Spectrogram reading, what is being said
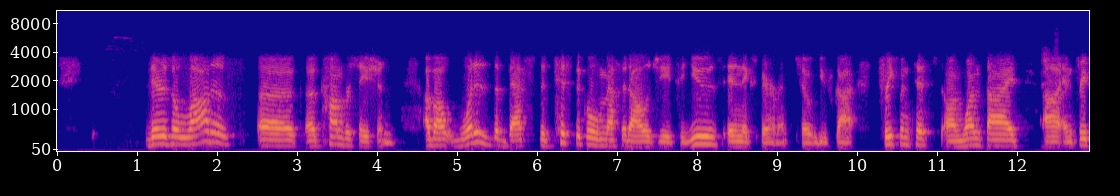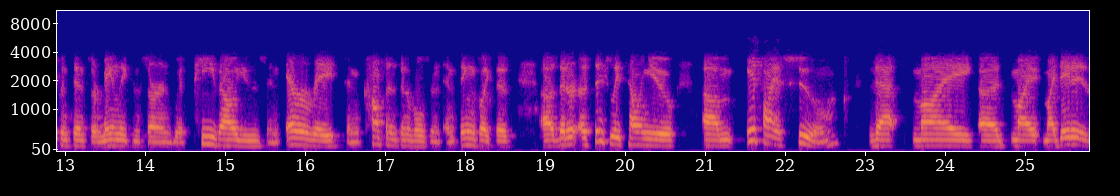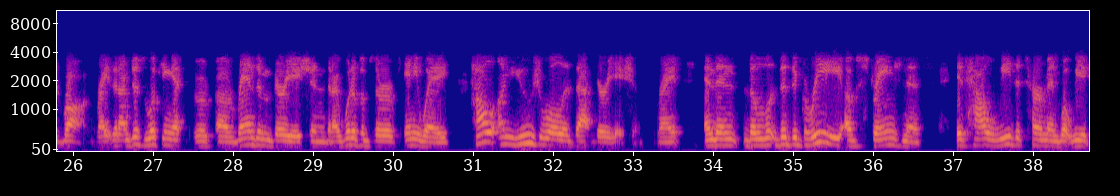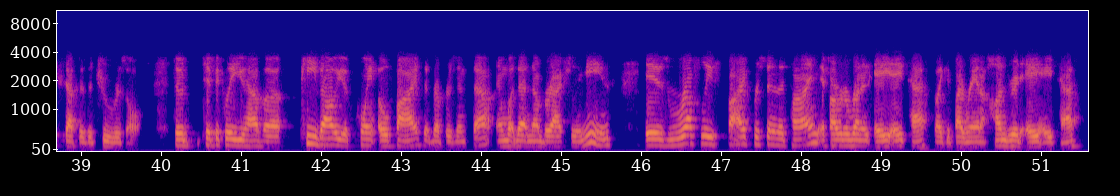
there's a lot of uh, conversation about what is the best statistical methodology to use in an experiment. So you've got frequentists on one side, uh, and frequentists are mainly concerned with p-values and error rates and confidence intervals and, and things like this uh, that are essentially telling you um, if I assume that my, uh, my, my data is wrong, right? That I'm just looking at a, a random variation that I would have observed anyway, how unusual is that variation, right? And then the, the degree of strangeness is how we determine what we accept as a true result. So typically you have a p-value of 0.05 that represents that. And what that number actually means is roughly 5% of the time, if I were to run an AA test, like if I ran 100 AA tests,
